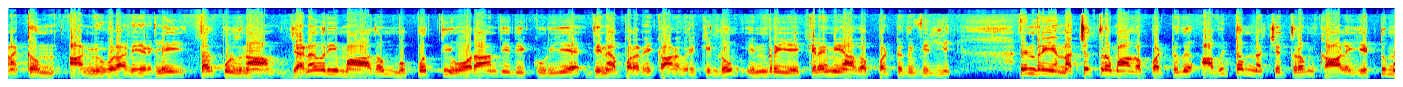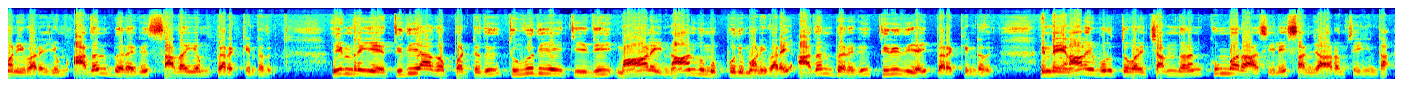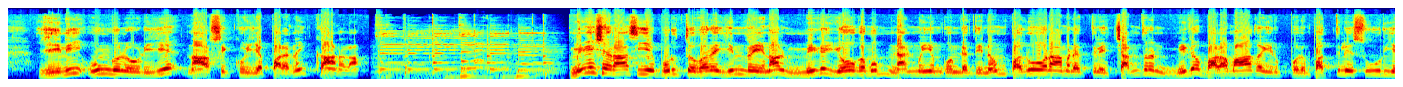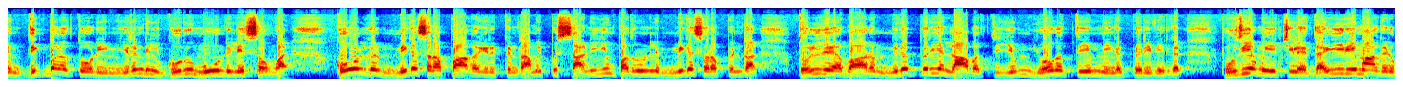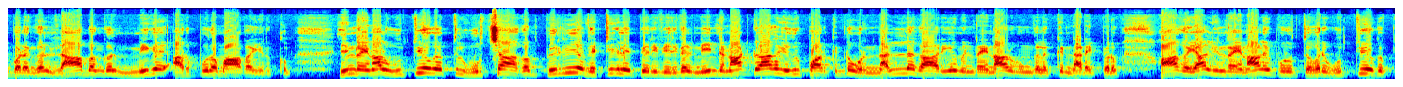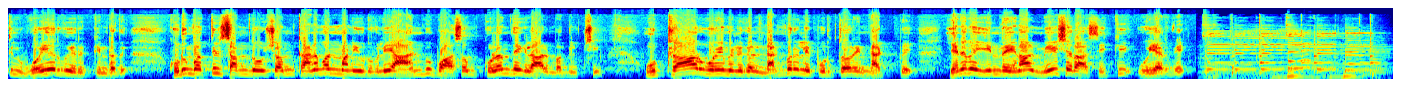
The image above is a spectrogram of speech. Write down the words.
வணக்கம் ஆன்மீகுலா நேயர்களே. தற்பொழுது நாம் ஜனவரி மாதம் முப்பத்தி ஓராம் தேதிக்குரிய தினப்பலனை காணவிருக்கின்றோம். இன்றைய கிழமையாகப்பட்டது வெள்ளி. இன்றைய நட்சத்திரமாகப்பட்டது அவிட்டம் நட்சத்திரம். காலை எட்டு மணி வரையும் அதன் பிறகு சதயம் பிறக்கின்றது. இன்றைய திதியாகப்பட்டது துவதியை தீதி மாலை நான்கு முப்பது மணி வரை அதன் பிறகு திருதியை பிறக்கின்றது. இன்றைய நாளை பொறுத்தவரை சந்திரன் கும்பராசியிலே சஞ்சாரம் செய்கின்றார். இனி உங்களுடைய நாசிக்குரிய பலனை காணலாம். மேஷ ராசியை பொறுத்தவரை இன்றைய நாள் மிக யோகமும் நன்மையும் கொண்ட தினம். பதினோராம் இடத்திலே சந்திரன் மிக பலமாக இருப்பதும் பத்திலே சூரியன் திக்பலத்தோடையும் இரண்டில் குரு மூன்றிலே செவ்வாய். கோள்கள் மிக சிறப்பாக இருக்கின்ற அமைப்பு. சனியும் பதினொன்றிலே மிக சிறப்பென்றால் தொழில் வியாபாரம் மிகப்பெரிய லாபத்தையும் யோகத்தையும் நீங்கள் பெறுவீர்கள். புதிய முயற்சியிலே தைரியமாக ஈடுபடுங்கள். லாபங்கள் மிக அற்புதமாக இருக்கும். இன்றைய நாள் உத்தியோகத்தில் உற்சாகம் பெரிய வெற்றிகளை பெறுவீர்கள். நீண்ட நாட்களாக எதிர்பார்க்கின்ற ஒரு நல்ல காரியம் இன்றைய நாள் உங்களுக்கு நடைபெறும். ஆகையால் இன்றைய நாளை பொறுத்தவரை உத்தியோகத்தில் உயர்வு இருக்கின்றது. குடும்பத்தில் சந்தோஷம் கணவன் மனைவிலே அன்பு பாசம் குழந்தைகளால் மகிழ்ச்சி உற்றார் உறவினர்கள் நண்பர்களை பொறுத்தவரை நட்பே. எனவே இன்றைய நாள் மேஷ ராசிக்கு உயர்வே.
